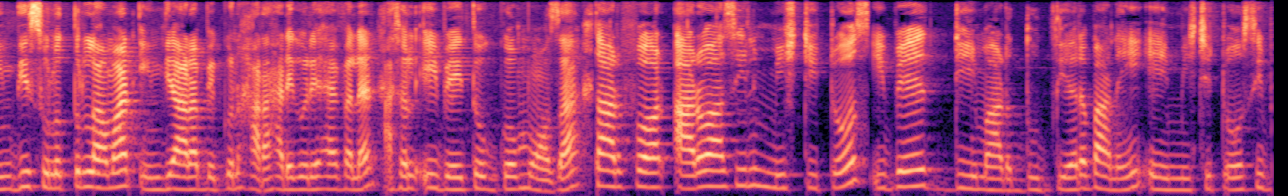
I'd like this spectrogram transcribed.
ইন্দি সুলত্তর লামার ইন্দি আর বেগুন হারাহারি করে হাই ফেলার। আসলে এই বেই তো মজা। তারপর আরও আছিল মিষ্টি টোস ইবে ডিম আর দুধ দিয়ে বানাই এই মিষ্টি টোস ইব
